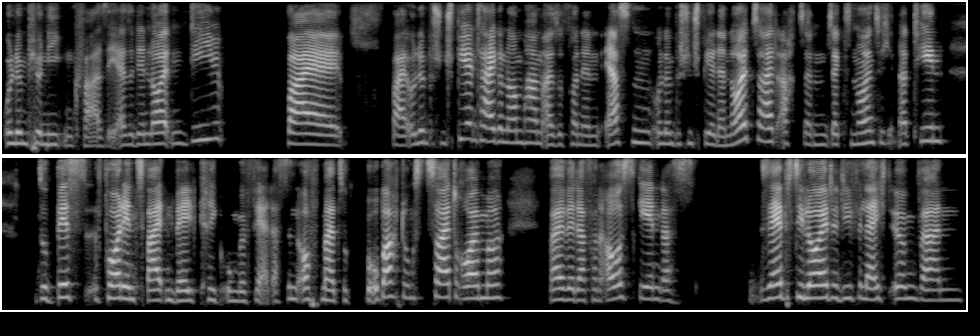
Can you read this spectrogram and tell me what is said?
Olympioniken quasi, also den Leuten, die bei bei Olympischen Spielen teilgenommen haben, also von den ersten Olympischen Spielen der Neuzeit, 1896 in Athen, so bis vor den Zweiten Weltkrieg ungefähr. Das sind oftmals so Beobachtungszeiträume, weil wir davon ausgehen, dass selbst die Leute, die vielleicht irgendwann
